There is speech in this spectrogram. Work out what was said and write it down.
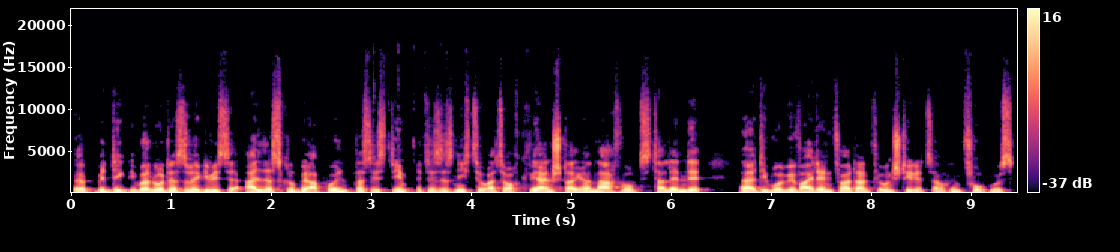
äh, bedingt immer nur, dass wir gewisse Altersgruppe abholen. Das ist dem, das ist nicht so. Also auch Quereinsteiger, Nachwuchs, Talente, äh, die wollen wir weiterhin fördern. Für uns steht jetzt auch im Fokus,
